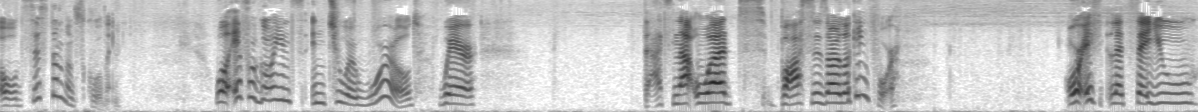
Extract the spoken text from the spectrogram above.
old system of schooling. Well, if we're going into a world where that's not what bosses are looking for, or if, let's say, you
